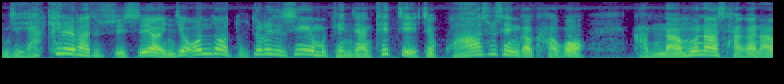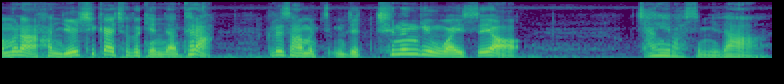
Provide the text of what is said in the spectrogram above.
이제 약해를 받을 수 있어요. 이제 온도가 뚝 떨어졌으니까 뭐 괜찮겠지. 저 과수 생각하고 감나무나 사과나무나 한 10시까지 쳐도 괜찮더라. 그래서 한번 이제 치는 경우가 있어요. 장이 받습니다.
